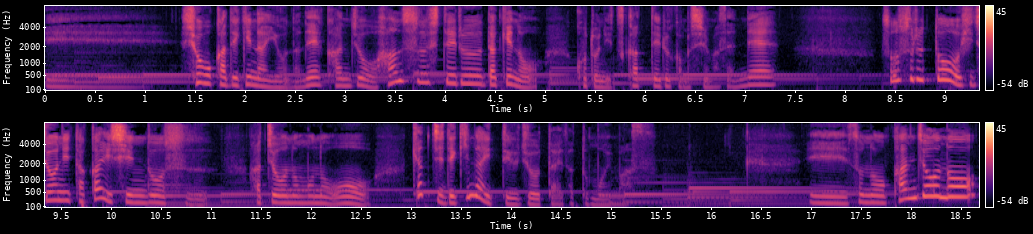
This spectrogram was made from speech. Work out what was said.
えー、消化できないようなね感情を反芻してるだけのことに使っているかもしれませんね。そうすると非常に高い振動数波長のものをキャッチできないっていう状態だと思います。えー、その感情の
